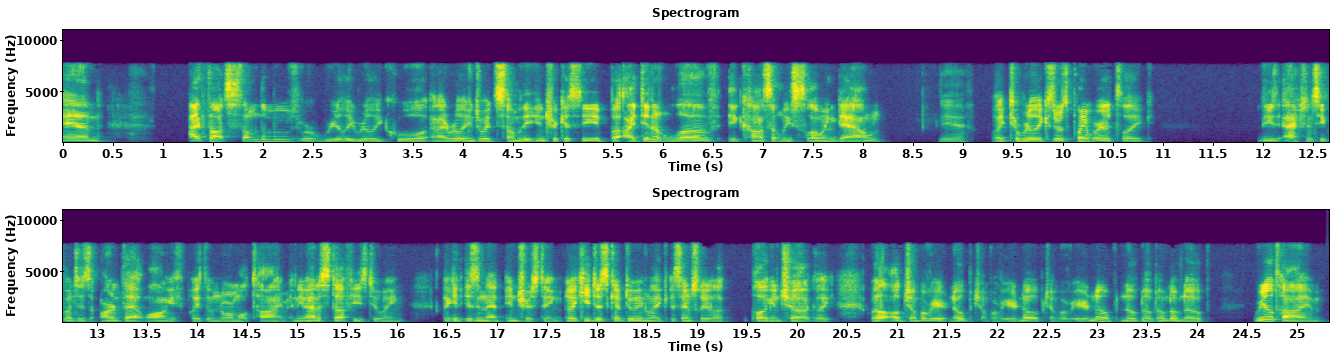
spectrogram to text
and I thought some of the moves were really, really cool, and I really enjoyed some of the intricacy, but I didn't love it constantly slowing down. yeah. Like to really, because there was a point where it's like these action sequences aren't that long if you play them normal time, and the amount of stuff he's doing, like it isn't that interesting. Like he just kept doing like essentially like plug and chug. Like, well, I'll jump over here, nope, jump over here, nope, jump over here, nope, nope, nope, nope, nope, nope. Real time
